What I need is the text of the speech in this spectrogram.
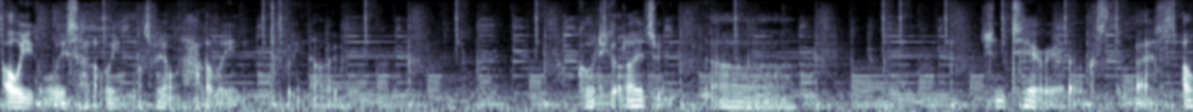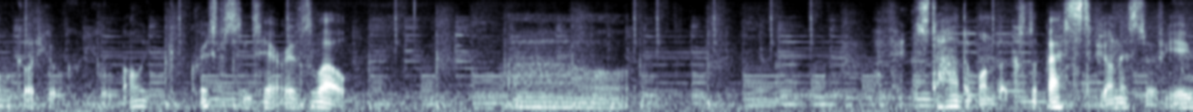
oh, you can always Halloween. Must be on Halloween, do we know? God, you got loads of. Uh, interior looks the best? Oh god, you got, you got oh, got Christmas interior as well. I think it's standard one looks the best, to be honest with you.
